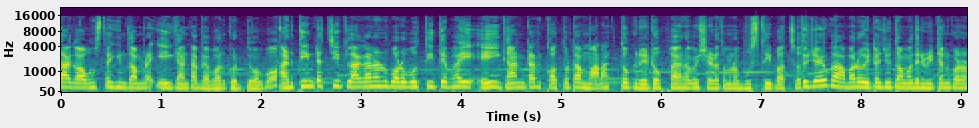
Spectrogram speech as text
লাগা অবস্থায় কিন্তু আমরা এই গানটা ব্যবহার করতে পারব। আর তিনটা চিপ লাগানোর পরবর্তীতে ভাই, এই গানটার কতটা মারাত্মক রেট অফ ফায়ার হবে সেটা তোমরা বুঝতেই পারছ। তো যাই হোক, আবারও এটা যেহেতু আমাদের রিটার্ন করা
